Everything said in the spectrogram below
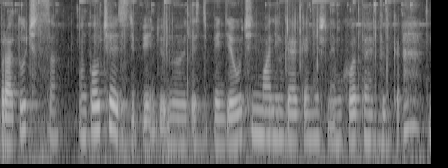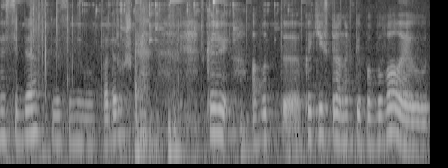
Брат учится, он получает стипендию, но эта стипендия очень маленькая, конечно, ему хватает только на себя, плюс у него подружка. Скажи, а вот э, в каких странах ты побывала, и вот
